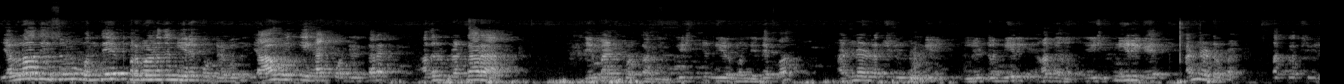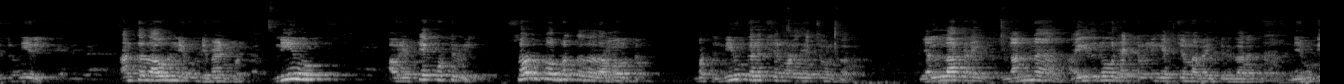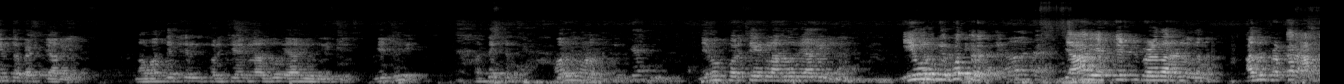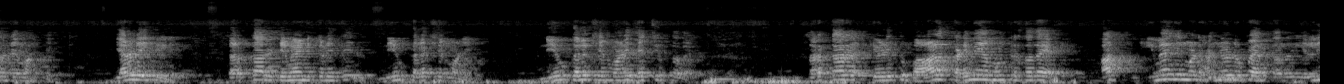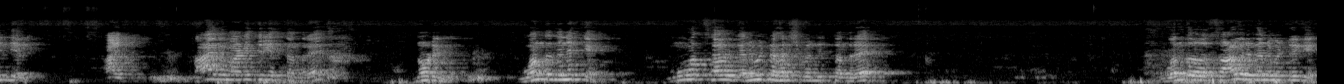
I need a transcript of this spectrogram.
ಎಲ್ಲ ದಿವಸವೂ ಒಂದೇ ಪ್ರಮಾಣದ ನೀರೇ ಕೊಟ್ಟಿರ್ಬೋದು. ಯಾವ ರೀತಿ ಹ್ಯಾಕ್ ಕೊಟ್ಟಿರ್ತಾರೆ, ಅದರ ಪ್ರಕಾರ ಡಿಮ್ಯಾಂಡ್ ಕೊಡ್ತಾರೆ ನಿಮ್ಗೆ ಇಷ್ಟು ನೀರು ಬಂದಿದೆಪ್ಪ ಹನ್ನೆರಡು ಲಕ್ಷ ಲೀಟರ್ ನೀರು ಲೀಟರ್ ನೀರಿಗೆ ಇಷ್ಟು ನೀರಿಗೆ ಹನ್ನೆರಡು ರೂಪಾಯಿ, ಹತ್ತು ಲಕ್ಷ ಲೀಟರ್ ನೀರಿಗೆ. ಅಂಥದ್ದು ಅವರು ನೀವು ಡಿಮ್ಯಾಂಡ್ ಕೊಡ್ತಾರೆ. ನೀವು ಅವ್ರು ಎಷ್ಟೇ ಕೊಟ್ಟಿರಲಿ, ಸ್ವಲ್ಪ ಬರ್ತದ ಅಮೌಂಟ್ ಬಟ್ ನೀವು ಕಲೆಕ್ಷನ್ ಮಾಡೋದು ಹೆಚ್ಚು ಬರ್ತದೆ ಎಲ್ಲ ಕಡೆ ನನ್ನ ಐದು ನೂರು ಹೆಕ್ಟರ್ನಿಗೆ ಎಷ್ಟು ಜನ ರೈತರಿದ್ದಾರೆ? ನಿಮಗಿಂತ ಬೆಸ್ಟ್ ಯಾರು ಇಲ್ಲ. ನಾವು ಅಧ್ಯಕ್ಷರಿಗೆ ಪರಿಚಯ ಇರಲಾರ್ದು ಯಾರು ಇರ್ಲಿಕ್ಕೆ ಇರ್ಲಿ. ಅಧ್ಯಕ್ಷರು ಅವ್ರಿಗೆ ಮಾಡೋದು ನಿಮಗೆ ಪರಿಚಯ ಇರಲಾರ್ದವ್ರು ಯಾರು ಇಲ್ಲ. ಇವ್ರಿಗೆ ಗೊತ್ತಿರುತ್ತೆ. ಯಾರು ಎಷ್ಟೆಷ್ಟು ಬೆಳೆದಾರ ಅನ್ನೋದನ್ನ. ಅದ್ರ ಪ್ರಕಾರ ಆಚರಣೆ ಮಾಡ್ತೀವಿ. ಎರಡು ಐತಿ ಸರ್ಕಾರ ಡಿಮ್ಯಾಂಡ್ ಕಳಿಸಿ ನೀವು ಕಲೆಕ್ಷನ್ ಮಾಡಿ. ನೀವು ಕಲೆಕ್ಷನ್ ಮಾಡಿದ್ದು ಹೆಚ್ಚಿರ್ತದೆ. ಸರ್ಕಾರ ಕೇಳಿದ್ದು ಬಹಳ ಕಡಿಮೆ ಅಮೌಂಟ್ ಇರ್ತದೆ. ಇಮ್ಯಾಜಿನ್ ಮಾಡಿ ಹನ್ನೆರಡು ರೂಪಾಯಿ ಅಂತಂದ್ರೆ ಎಲ್ಲಿಂದ ಎಲ್ಲಿ? ಆಯ್ತು. ಹಾಗೆ ಮಾಡಿದ್ರಿ ಅಂತಂದ್ರೆ ನೋಡಿ ಒಂದು ದಿನಕ್ಕೆ ಮೂವತ್ತು ಸಾವಿರ ಘನಮೀಟರ್ ಹರಿಸಿ ಬಂದಿತ್ತಂದ್ರೆ, ಒಂದು ಸಾವಿರ ಘನಮೀಟರ್ಗೆ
